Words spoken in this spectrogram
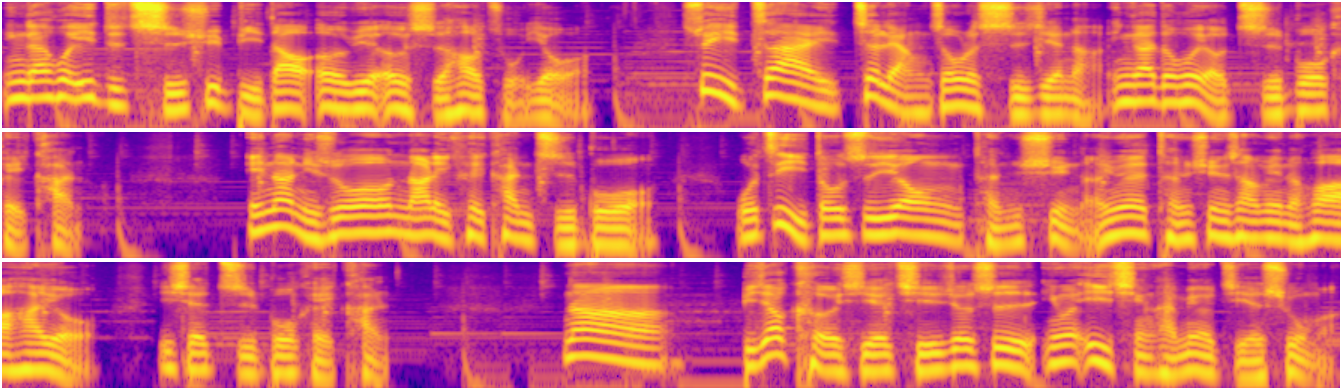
应该会一直持续比到二月二十号左右啊。所以在这两周的时间呢，应该都会有直播可以看。诶，那你说哪里可以看直播？我自己都是用腾讯啊，因为腾讯上面的话，它有一些直播可以看。那比较可惜的，其实就是因为疫情还没有结束嘛。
